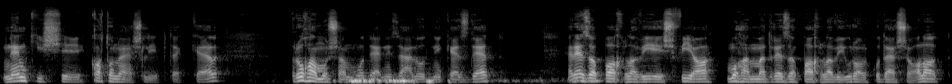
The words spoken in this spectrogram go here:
nem kissé katonás léptekkel rohamosan modernizálódni kezdett Reza Pahlavi és fia Mohammad Reza Pahlavi uralkodása alatt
